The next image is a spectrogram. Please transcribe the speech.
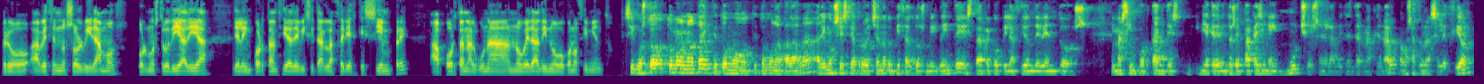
Pero a veces nos olvidamos por nuestro día a día de la importancia de visitar las ferias que siempre aportan alguna novedad y nuevo conocimiento. Sí, pues tomo nota y te tomo, te tomo la palabra. Haremos este aprovechando que empieza el 2020, esta recopilación de eventos más importantes. Y mira que de eventos de packaging hay muchos en el ámbito internacional. Vamos a hacer una selección,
